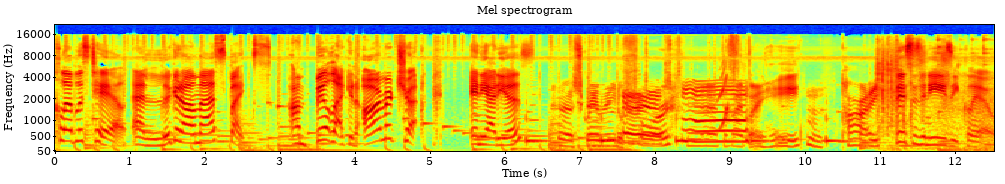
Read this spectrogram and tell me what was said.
clubless tail, and look at all my spikes. I'm built like an armored truck. Any ideas? Uh, square root of four. Uh, divided by eight. Hmm, pi. This is an easy clue.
